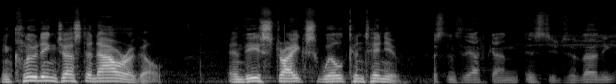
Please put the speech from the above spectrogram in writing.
including just an hour ago, and these strikes will continue. The Afghan Institute of Learning.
